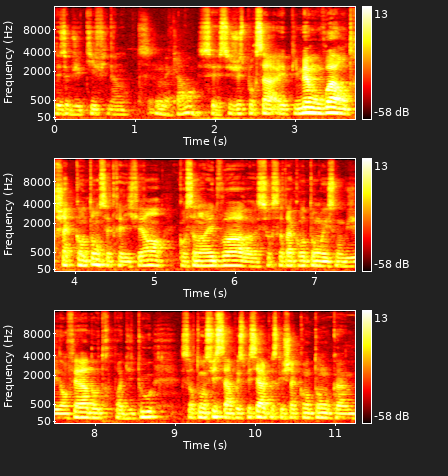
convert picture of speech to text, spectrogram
des objectifs finalement. C'est- Mais clairement. C'est juste pour ça. Et puis même on voit entre chaque canton, c'est très différent. Concernant les devoirs, euh, sur certains cantons, ils sont obligés d'en faire, d'autres pas du tout. Surtout en Suisse, c'est un peu spécial parce que chaque canton quand même,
